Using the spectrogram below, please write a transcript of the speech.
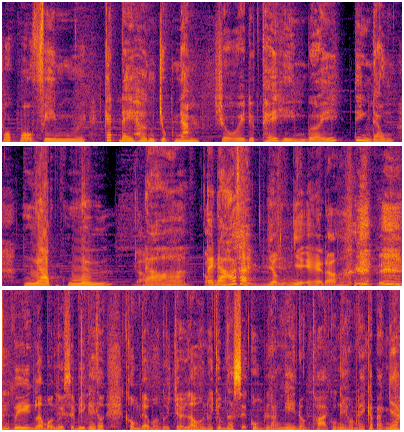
Một bộ phim cách đây hơn chục năm rồi được thể hiện bởi tiên đồng Ngọc Nữ đó, đó tới đó thôi. nhấn nhẹ đó. Về diễn viên là mọi người sẽ biết ngay thôi. Không để mọi người chờ lâu hơn nữa chúng ta sẽ cùng lắng nghe đoạn thoại của ngày hôm nay các bạn nha.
